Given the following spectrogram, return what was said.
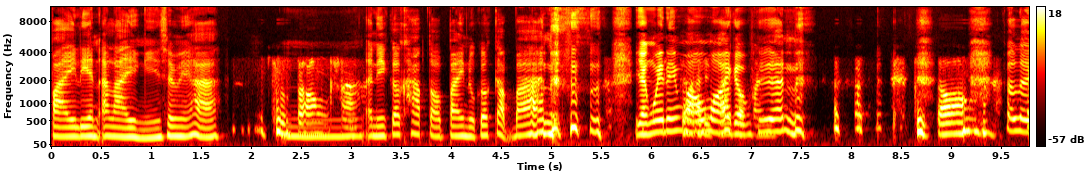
ไปเรียนอะไรอย่างนี้ใช่ไหมคะถูกต้องค่ะมอันนี้ก็คาบต่อไปหนูก็กลับบ้าน ยังไม่ได้เมาส์มอยกับใช่เพื่อน ถูกต้องก็เลย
